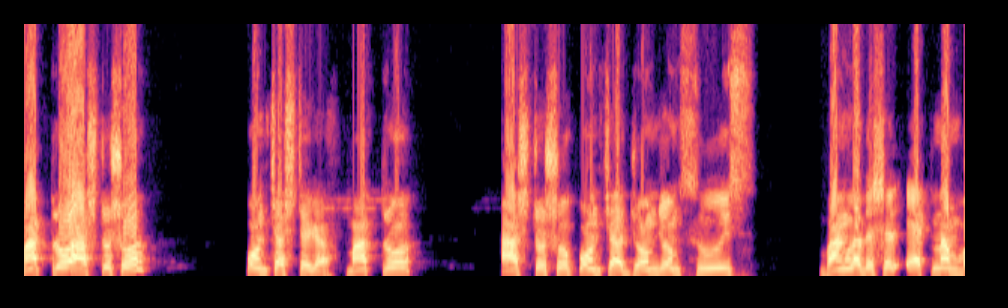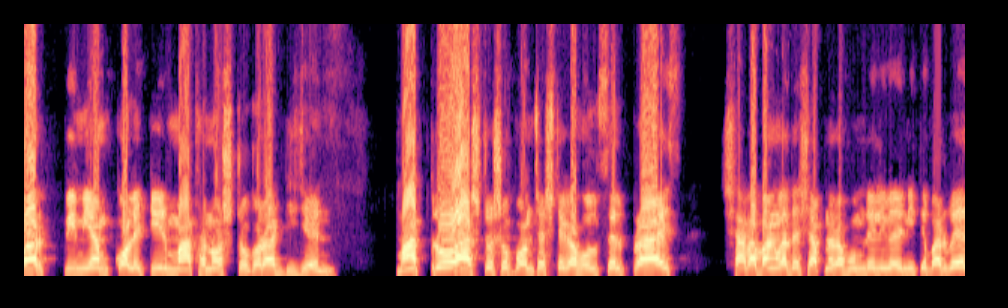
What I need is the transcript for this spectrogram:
মাত্র আটশোশো পঞ্চাশ টাকা, মাত্র আটশোশো পঞ্চাশ। জমজম সুইচ বাংলাদেশের এক নাম্বার প্রিমিয়াম কোয়ালিটির মাথা নষ্ট করা ডিজাইন। মাত্র আটশোশো পঞ্চাশ টাকা হোলসেল প্রাইস। সারা বাংলাদেশে আপনারা হোম ডেলিভারি নিতে পারবেন।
